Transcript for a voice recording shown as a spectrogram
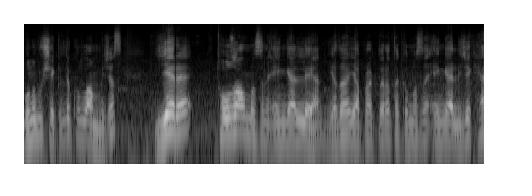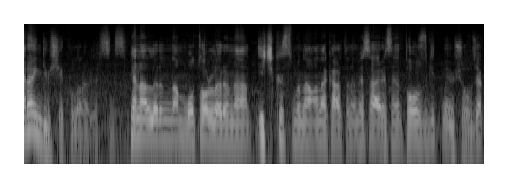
bunu bu şekilde kullanmayacağız. Yere toz almasını engelleyen ya da yapraklara takılmasını engelleyecek herhangi bir şey kullanabilirsiniz. Kenarlarından motorlarına, iç kısmına, anakartına vesairesine toz gitmemiş olacak.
